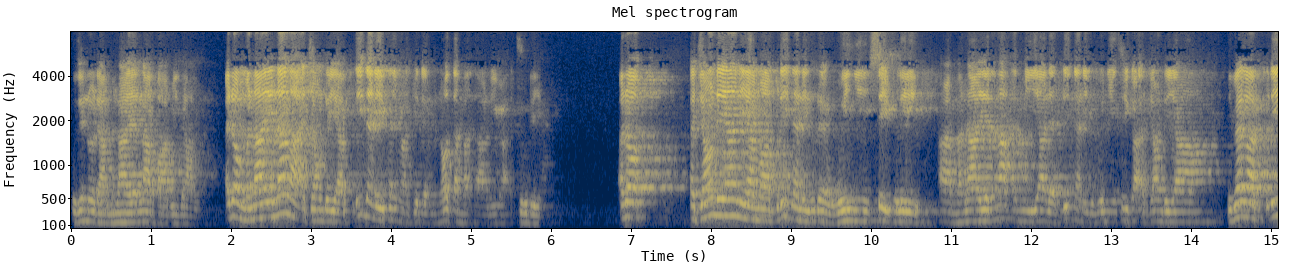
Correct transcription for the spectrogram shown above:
ဦးဇင်းတို့ဒါမနာယနာပါပြီးသားအဲ့တော့မနာယနာကအကြောင်းတရားပဋိတန်တွေခိုက်မှာဖြစ်တဲ့မနောတမ္မတာလေးကအကျိုးတရားအဲ့တော့အကြောင်းတရားနေရာမှာပဋိတန်တွေဆိုတဲ့ဝิญဉ်စိတ်ကလေးအာမနာယရဏအမိရတဲ့ပဋိတန်တွေဝิญဉ်စိတ်ကအကြောင်းတရား ဒီဘက်ကပရိ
